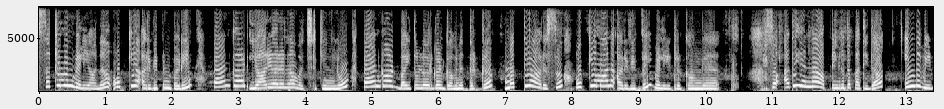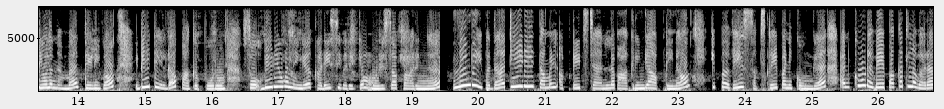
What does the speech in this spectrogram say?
சற்று முன் வெளியான முக்கிய அறிவிப்பின்படி பேன் கார்டு யார் யாரெல்லாம் வச்சிருக்கீங்களோ பேன் கார்டு வைத்துள்ளவர்கள் கவனத்திற்கு மத்திய அரசு முக்கியமான அறிவிப்பை வெளியிட்டிருக்காங்க. ஸோ அது என்ன அப்படிங்கிறத பற்றி தான் இந்த வீடியோவில் நம்ம தெளிவாக டீட்டெயில்டாக பார்க்க போகிறோம் ஸோ வீடியோவை நீங்கள் கடைசி வரைக்கும் முழுசாக பாருங்கள் நீங்கள் இப்போ தான் டிடி தமிழ் அப்டேட்ஸ் சேனலில் பார்க்குறீங்க அப்படின்னா இப்போவே சப்ஸ்கிரைப் பண்ணிக்கோங்க. அண்ட் கூடவே பக்கத்தில் வர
